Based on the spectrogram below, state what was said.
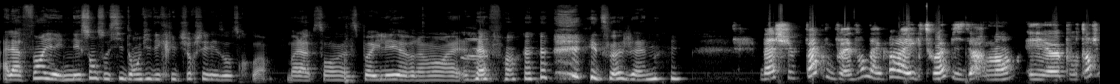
à la fin il y a une naissance aussi d'envie d'écriture chez les autres quoi. Voilà sans spoiler euh, vraiment à la fin. Et toi, Jeanne? Bah, je suis pas complètement d'accord avec toi, bizarrement. Et euh, pourtant, je,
